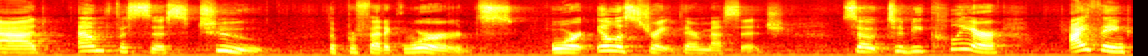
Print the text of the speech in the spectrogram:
add emphasis to the prophetic words or illustrate their message. So, to be clear, I think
